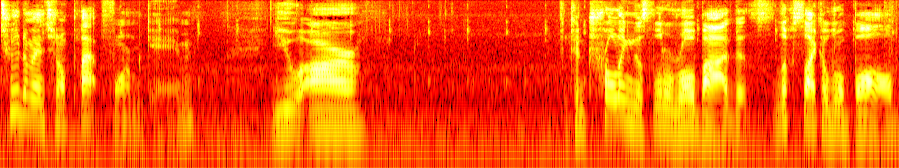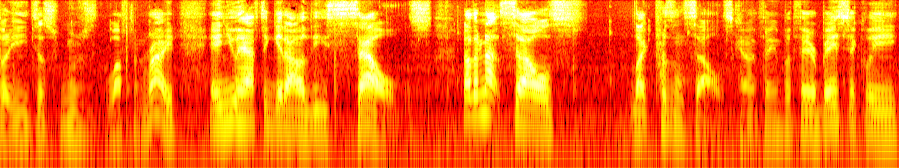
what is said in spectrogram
two dimensional platform game. You are controlling this little robot that looks like a little ball, but he just moves left and right, and you have to get out of these cells. Now, they're not cells like prison cells kind of thing, but they're basically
